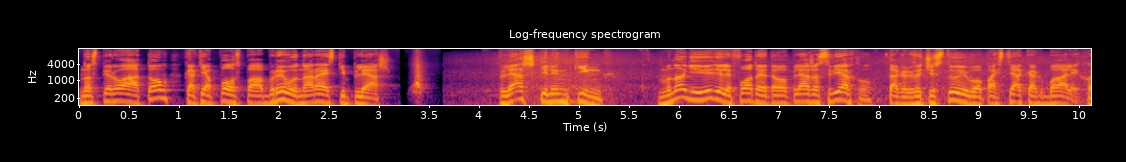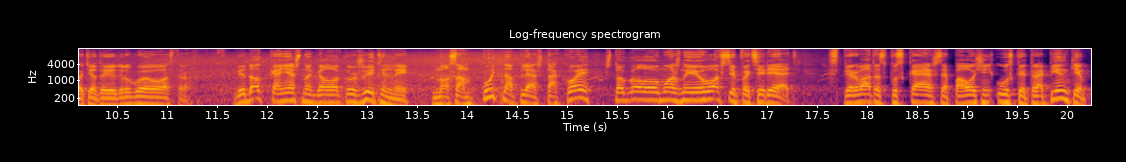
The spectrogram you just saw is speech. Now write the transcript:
Но сперва о том, как я полз по обрыву на райский пляж. Пляж Киллинг Многие видели фото этого пляжа сверху, так как зачастую его постят как Бали, хоть это и другой остров. Видок, конечно, головокружительный, но сам путь на пляж такой, что голову можно и вовсе потерять. Сперва ты спускаешься по очень узкой тропинке,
